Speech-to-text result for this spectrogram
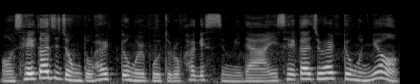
어, 세 가지 정도 활동을 보도록 하겠습니다. 이 세 가지 활동은요.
